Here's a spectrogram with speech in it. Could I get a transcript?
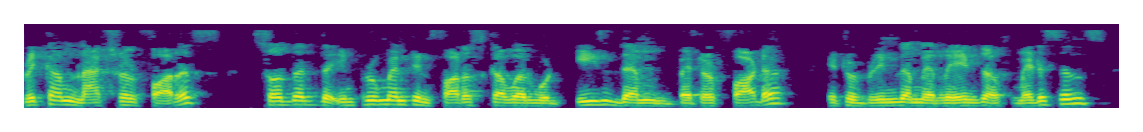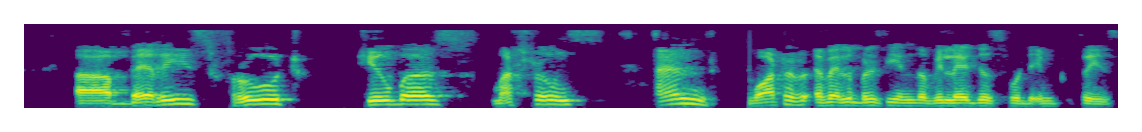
become natural forests so that the improvement in forest cover would yield them better fodder. It would bring them a range of medicines, uh, berries, fruit, tubers, mushrooms, and water availability in the villages would increase.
